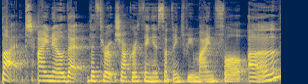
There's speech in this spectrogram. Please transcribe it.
But I know that the throat chakra thing is something to be mindful of,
